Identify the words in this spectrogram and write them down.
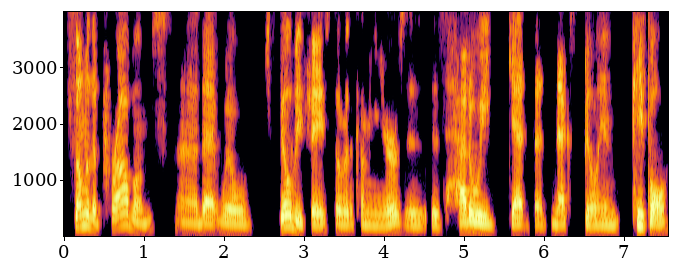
some of the problems uh, that will still be faced over the coming years is, is how do we get that next billion people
